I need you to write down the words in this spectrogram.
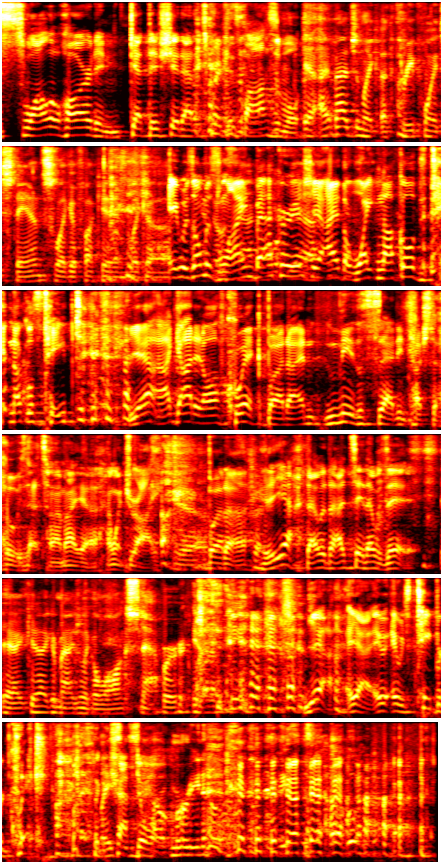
swallow hard and get this shit out as quick as possible. Yeah, I imagine like a three-point stance, like a fucking like a. It was almost you linebacker-ish. tackle. Yeah. I had the white knuckle, the t- knuckles taped. yeah, I got it off quick, but uh, and needless to say, I didn't touch the hose that time. I uh, I went dry. Yeah. But uh, yeah, that would I'd say that was it. Yeah, I can, I can imagine like a long snapper. You know I mean? Yeah, yeah, it, it was tapered quick, like a trap door. out, Marino. Laces out.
